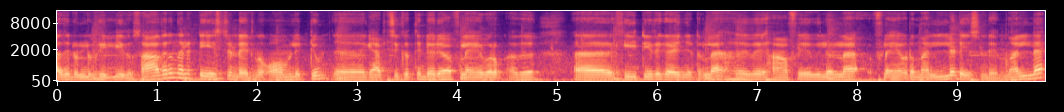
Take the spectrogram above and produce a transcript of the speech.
അതിനുള്ളിൽ ഫില്ല് ചെയ്തു. സാധനം നല്ല ടേസ്റ്റ് ഉണ്ടായിരുന്നു. ഓംലെറ്റും ക്യാപ്സിക്കത്തിന്റെ ഒരു ഫ്ലേവറും അത് ഹീറ്റ് ചെയ്ത് കഴിഞ്ഞിട്ടുള്ള ഹാഫ് വേവിലുള്ള ഫ്ലേവർ നല്ല ടേസ്റ്റ് ഉണ്ടായിരുന്നു. നല്ല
